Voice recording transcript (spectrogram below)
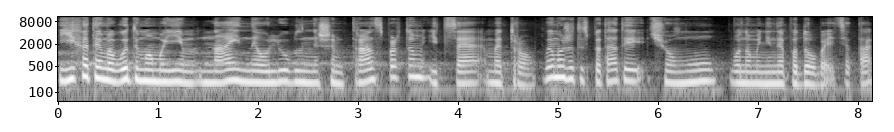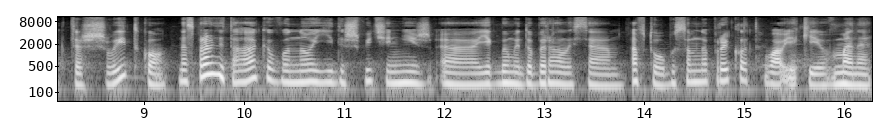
Їхати ми будемо моїм найнеулюбленішим транспортом, і це метро. Ви можете спитати, чому воно мені не подобається. Так, це ж швидко. Насправді так, воно їде швидше, ніж е, якби ми добиралися автобусом, наприклад. Вау, який в мене.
